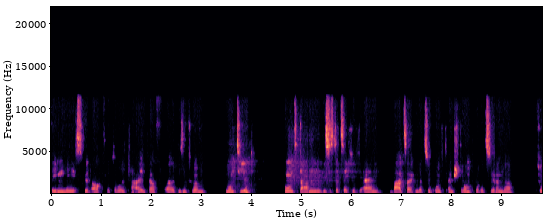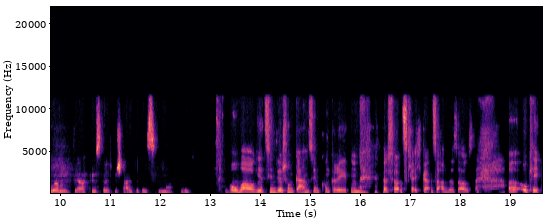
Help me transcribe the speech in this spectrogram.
demnächst wird auch Photovoltaik auf äh, diesen Turm montiert. Und dann ist es tatsächlich ein Wahrzeichen der Zukunft, ein stromproduzierender Turm, der künstlerisch gestaltet ist im Machfeld. Oh wow, jetzt sind wir schon ganz im Konkreten. da schaut es gleich ganz anders aus. Äh, okay,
